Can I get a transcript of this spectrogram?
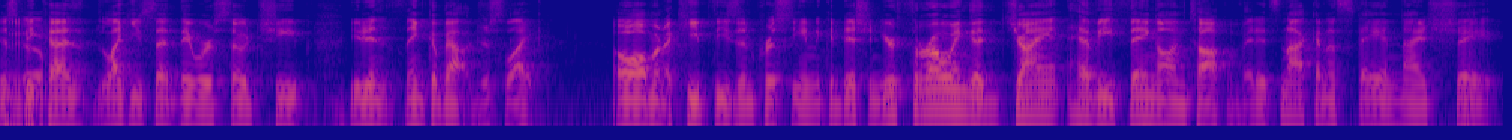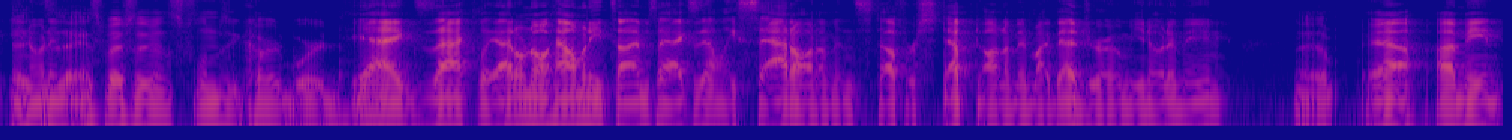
Just Yep. because, like you said, they were so cheap, you didn't think about just like, oh, I'm gonna keep these in pristine condition. You're throwing a giant heavy thing on top of it. It's not gonna stay in nice shape. You know what I mean? Especially when it's flimsy cardboard. Yeah, exactly. I don't know how many times I accidentally sat on them and stuff or stepped on them in my bedroom. You know what I mean? Yep. Yeah, I mean,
